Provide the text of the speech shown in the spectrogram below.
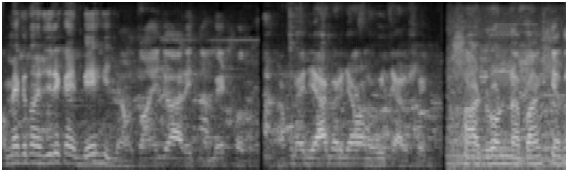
અમે કીધું હજી કંઈ બેસી જાઉં તો અહીં જો આ રીતના બેઠો હતો આપણે હજી આગળ જવાનો વિચાર છે. આ ડ્રોનના પાંખિયા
